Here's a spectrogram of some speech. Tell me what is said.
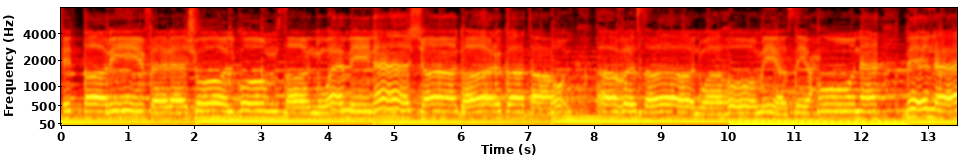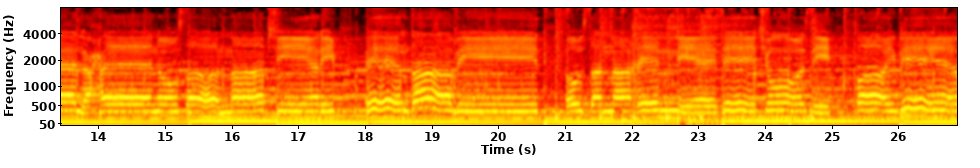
في الطريق فرشوا القمصان ومن الشجر قطعوا الأغصان وهم يصيحون بالألحان وصلنا بشيري إن دافيد وصلنا خنية فای به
